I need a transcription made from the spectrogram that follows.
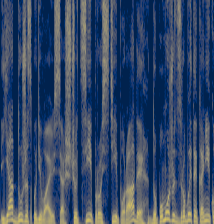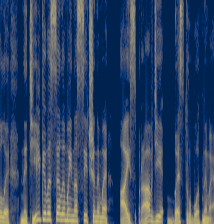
Я дуже сподіваюся, що ці прості поради допоможуть зробити канікули не тільки веселими й насиченими, а й справді безтурботними.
